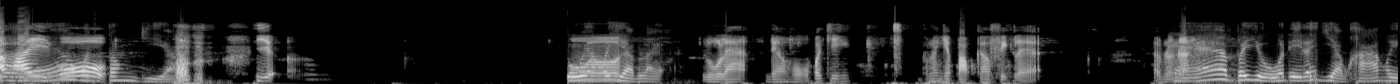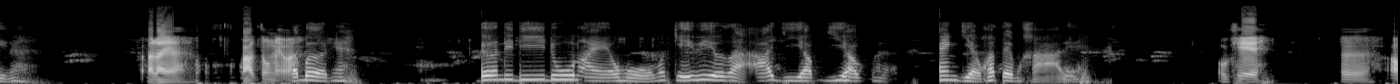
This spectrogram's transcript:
อะไรว่าแล้วโอ้มันต้องเหยียบเหยียบรู้ยังโอ้ว่าเหยียบอะไรรู้แล้วเดี๋ยวโหเมื่อกี้กำลังจะปรับกราฟิกเลยอะ แป๊บนึงแหมนะ ไปอยู่พอดีแล้วเหยียบค้างไว้อีกนะอะไรอะปรับตรงไหนวะ ระเบิดไงเดินดีๆดูหน่อยโอ้โหเมื่อกี้พี่อุตส่าห์อะเหยียบเหยียบแม่งเหยียบเขาเต็มขาเลยโอเค เออ เอา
